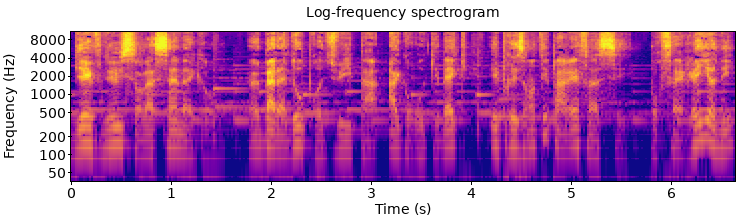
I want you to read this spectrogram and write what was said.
Bienvenue sur la scène agro, un balado produit par Agro-Québec et présenté par FAC pour faire rayonner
